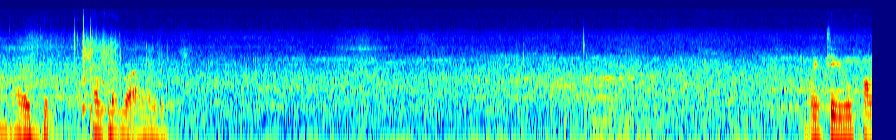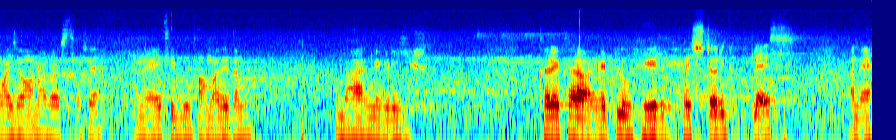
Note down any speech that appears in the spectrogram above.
અહીંથી આપણે બહાર નીકળીએ અહીંથી ગુફામાં જવાનો રસ્તો છે અને અહીંથી ગુફામાંથી તમે બહાર નીકળી ગયા. ખરેખર એટલું હિર હિસ્ટોરિક પ્લેસ અને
